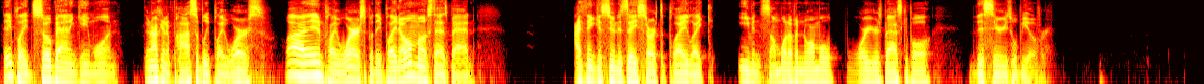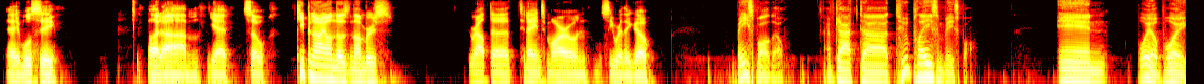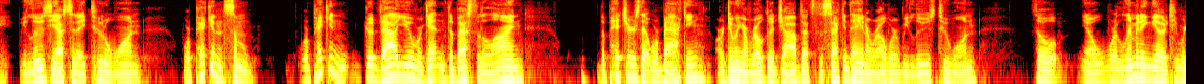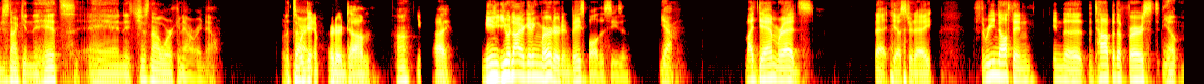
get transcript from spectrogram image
they played so bad in game one. They're not going to possibly play worse. Well, they didn't play worse, but they played almost as bad. I think as soon as they start to play like even somewhat of a normal Warriors basketball, this series will be over. hey, we'll see. But um yeah, so keep an eye on those numbers throughout the today and tomorrow and we'll see where they go. baseball though i've got uh, two plays in baseball and boy oh boy we lose yesterday two to one we're picking some we're picking good value we're getting the best of the line the pitchers that we're backing are doing a real good job that's the second day in a row where we lose 2-1 so you know we're limiting the other team we're just not getting the hits and it's just not working out right now but it's We're right. getting murdered, Tom. Huh? You and I. Me, you and I are getting murdered in baseball this season. Yeah. My damn Reds bet yesterday, three nothing in the the top of the first. Yep.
